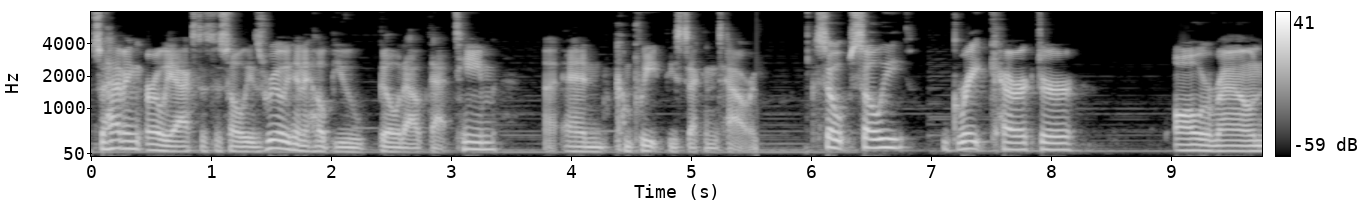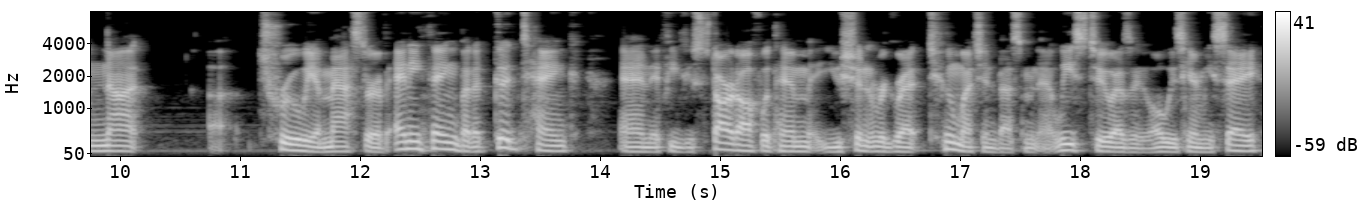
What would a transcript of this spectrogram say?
So having early access to Sully is really going to help you build out that team and complete the second tower. So Sully, great character all around, not uh, truly a master of anything, but a good tank. And if you start off with him, you shouldn't regret too much investment, at least two, as you always hear me say,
